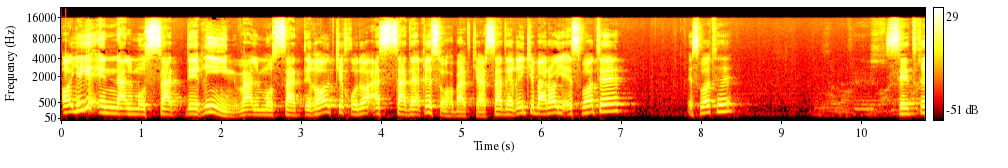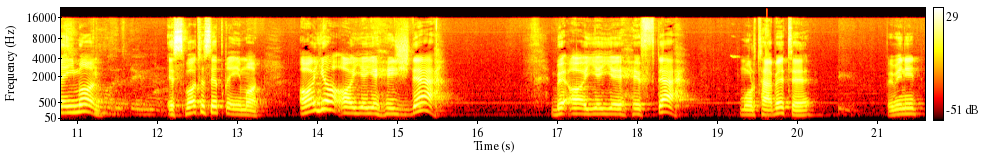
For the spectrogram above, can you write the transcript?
آیه ان المصدقین و المصدقات که خدا از صدقه صحبت کرد. صدقه که برای اثبات اثبات صدق ایمان. اثبات صدق ایمان. آیا آیه 18 به آیه 17 مرتبطه؟ ببینید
